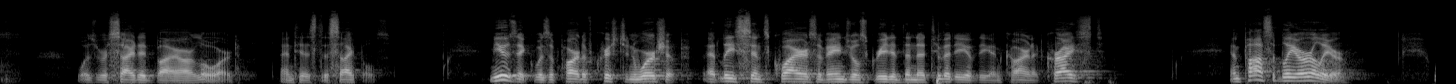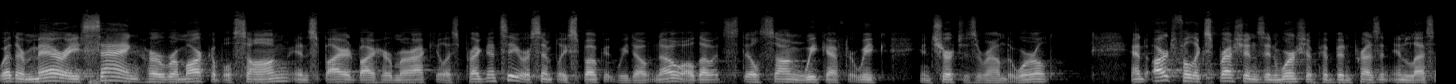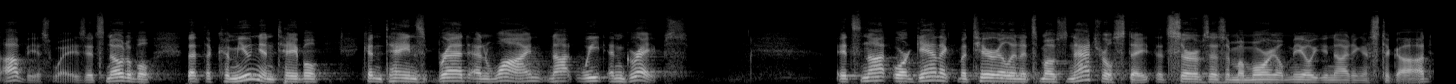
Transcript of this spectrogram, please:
was recited by our Lord and his disciples. Music was a part of Christian worship, at least since choirs of angels greeted the nativity of the incarnate Christ, and possibly earlier, whether Mary sang her remarkable song inspired by her miraculous pregnancy or simply spoke it, we don't know, although it's still sung week after week in churches around the world. And artful expressions in worship have been present in less obvious ways. It's notable that the communion table contains bread and wine, not wheat and grapes. It's not organic material in its most natural state that serves as a memorial meal uniting us to God.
